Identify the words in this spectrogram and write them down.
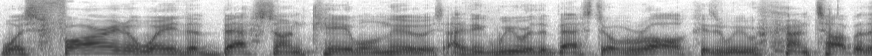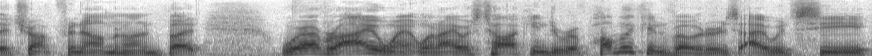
was far and away the best on cable news. I think we were the best overall because we were on top of the Trump phenomenon. But wherever I went, when I was talking to Republican voters, I would see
